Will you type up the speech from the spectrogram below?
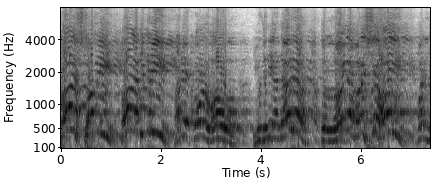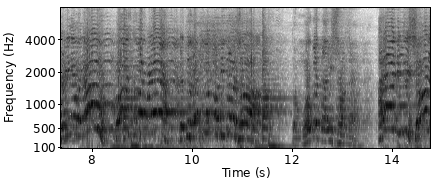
કોણ છોકરી કોણ દીકરી અને કોણ વાવ? યુદ્ધની અંદર તો લોહીના મનુષ્ય હોય પણ લડીને બતાવ કોણ ખબર પડે? કે તું રજપૂતનો દીકરો છો. તો મોકલ તારી સોનને અરે દીકરી સોન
